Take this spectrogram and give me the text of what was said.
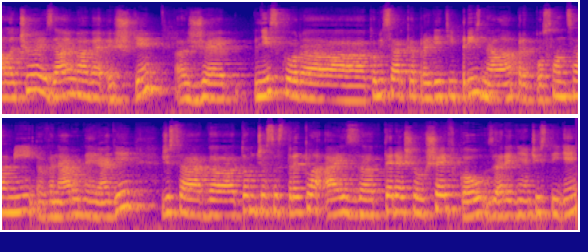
Ale čo je zaujímavé ešte, že neskôr komisárka pre deti priznala pred poslancami v Národnej rade, že sa v tom čase stretla aj s terejšou šéfkou zariadenia Čistý deň,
